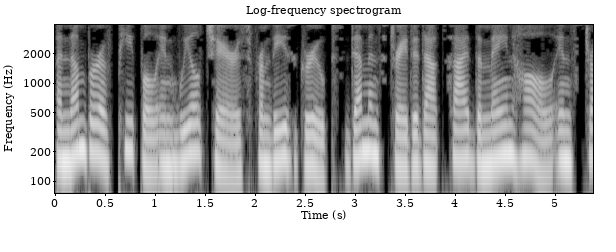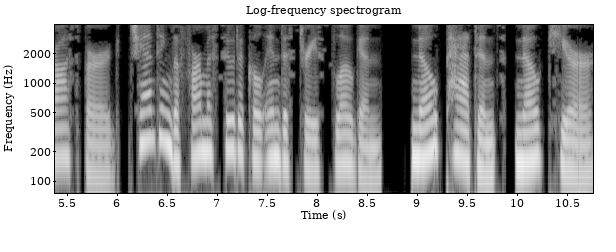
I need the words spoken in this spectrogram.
a number of people in wheelchairs from these groups demonstrated outside the main hall in Strasbourg, chanting the pharmaceutical industry's slogan, "'No patents, no cure'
